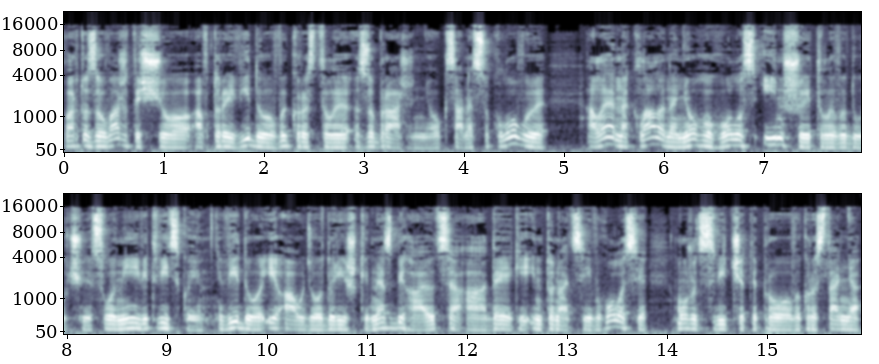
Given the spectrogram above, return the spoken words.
Варто зауважити, що автори відео використали зображення Оксани Соколової, але наклали на нього голос іншої телеведучої Соломії Вітвіцької. Відео і аудіодоріжки не збігаються, а деякі інтонації в голосі можуть свідчити про використання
